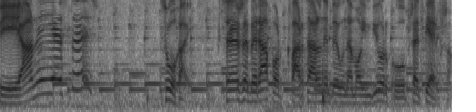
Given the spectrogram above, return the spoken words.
Pijany jesteś? Słuchaj, chcę, żeby raport kwartalny był na moim biurku przed pierwszą.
